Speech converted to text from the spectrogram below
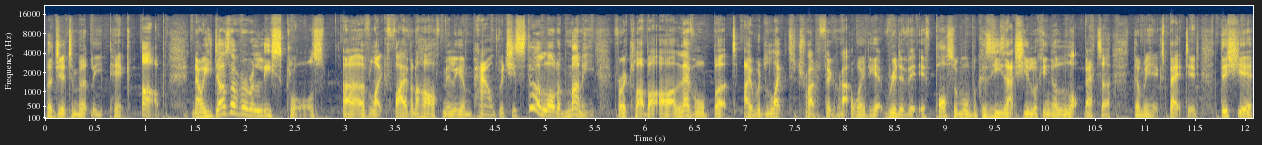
legitimately pick up. Now, he does have a release clause uh, of like five and a half million pounds, which is still a lot of money for a club at our level, but I would like to try to figure out a way to get rid of it if possible because he's actually looking a lot better than we expected. This year,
